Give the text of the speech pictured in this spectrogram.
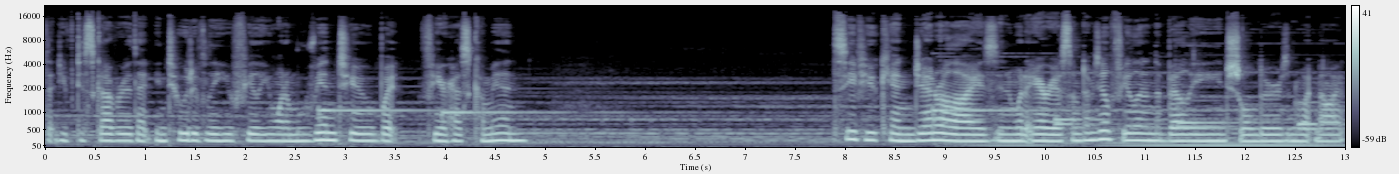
that you've discovered that intuitively you feel you want to move into, but fear has come in, see if you can generalize in what area. Sometimes you'll feel it in the belly and shoulders and whatnot.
